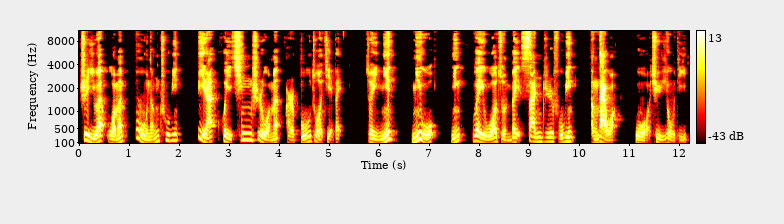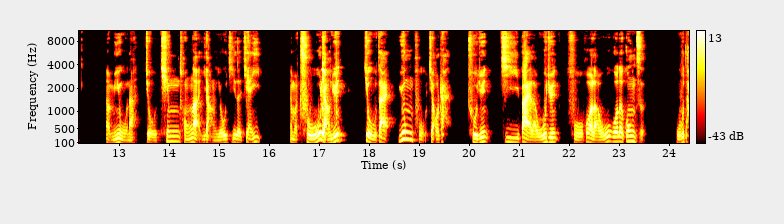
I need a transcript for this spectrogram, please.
是以为我们不能出兵，必然会轻视我们而不做戒备。所以您糜武，您为我准备三支伏兵，等待我，我去诱敌。”那米武呢，就听从了养由基的建议。那么楚吴两军就在雍浦交战，楚军击败了吴军，俘获了吴国的公子吴党。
